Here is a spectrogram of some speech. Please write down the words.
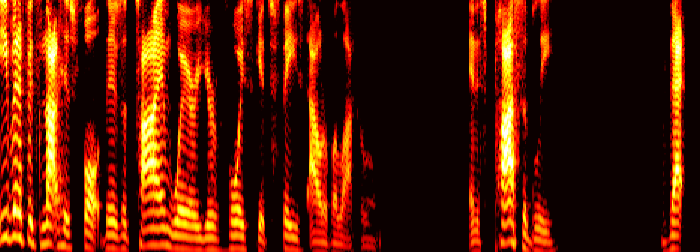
even if it's not his fault, there's a time where your voice gets phased out of a locker room. And it's possibly that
